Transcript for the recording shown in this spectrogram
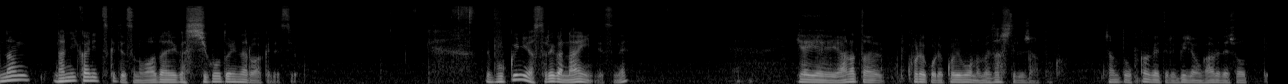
なん何かにつけてその話題が仕事になるわけですよ。で僕にはそれがないんですね。いやいやいやあなたこれこれこういうものを目指してるじゃんとか。ちゃんと追っかけてるビジョンがあるでしょって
